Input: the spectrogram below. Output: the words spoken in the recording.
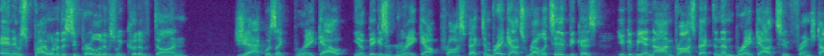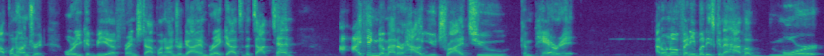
and it was probably one of the superlatives we could have done. Jack was like breakout, you know, biggest mm-hmm. breakout prospect. And breakout's relative because you could be a non prospect and then break out to fringe top 100, or you could be a fringe top 100 guy and break out to the top 10. I think no matter how you try to compare it, I don't know if anybody's going to have a more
